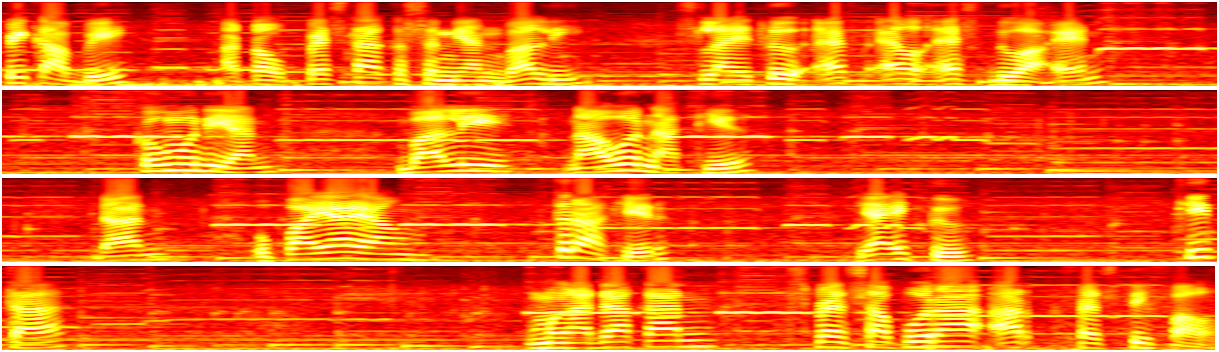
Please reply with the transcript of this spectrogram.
PKB atau Pesta Kesenian Bali setelah itu FLS 2N, kemudian Bali Nawunakil, dan upaya yang terakhir yaitu kita mengadakan Spensapura Art Festival.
